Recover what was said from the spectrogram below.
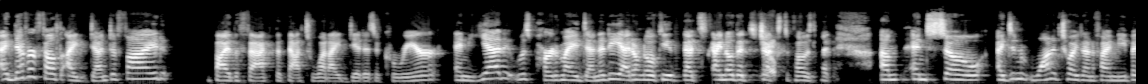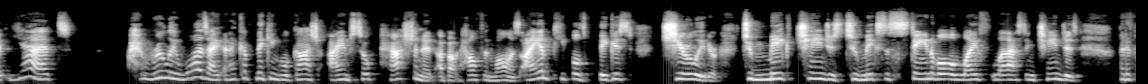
I never felt identified by the fact that that's what I did as a career, and yet it was part of my identity. I don't know if you that's I know that's juxtaposed, yep. but um, and so I didn't want it to identify me, but yet I really was. I, and I kept thinking, well, gosh, I am so passionate about health and wellness. I am people's biggest cheerleader to make changes, to make sustainable, life lasting changes. But if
